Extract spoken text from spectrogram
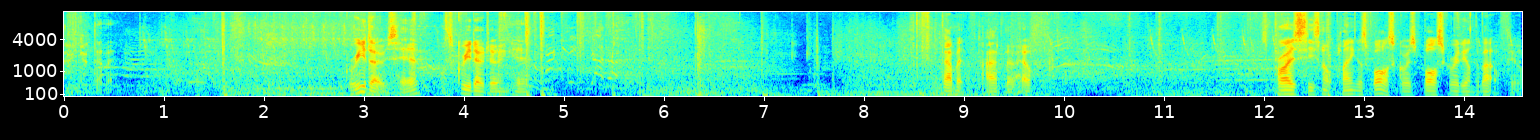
Ah, God damn it. Greedo's here? What's Greedo doing here? Damn it, I have no health. Surprised he's not playing as Bossk, or is Bossk already on the battlefield?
